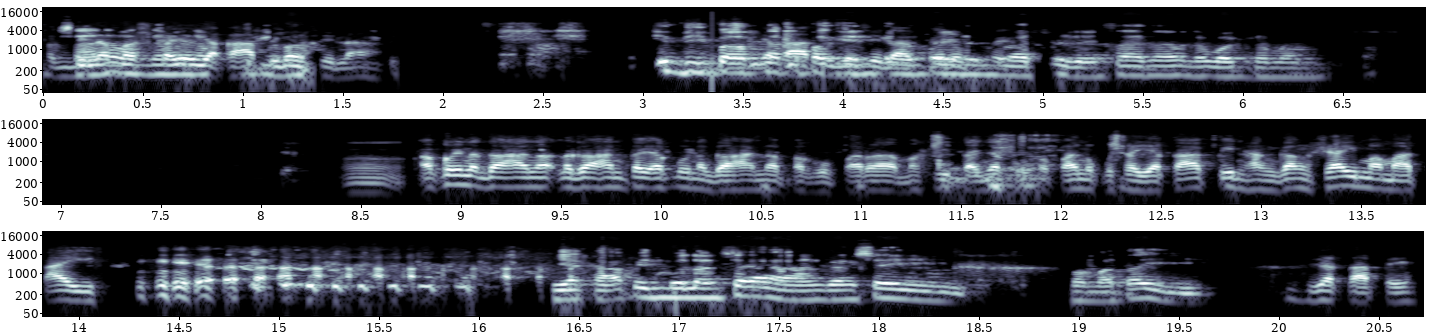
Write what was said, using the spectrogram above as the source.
Pag nilabas kayo, yakapin nyo sila. Hindi Yakapin nakapag-encounter sila, ng basher eh. Sana na wag naman. Mm. Ako yung naghahanap, naghahantay ako, naghahanap ako para makita niya kung paano ko siya yakapin hanggang siya'y mamatay. Yakapin mo lang siya hanggang siya'y mamatay. yakapin.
